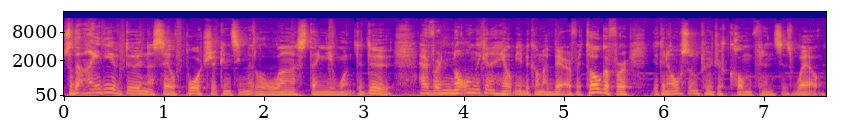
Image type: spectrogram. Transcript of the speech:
So the idea of doing a self-portrait can seem like the last thing you want to do. However, not only can it help you become a better photographer, it can also improve your confidence as well.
